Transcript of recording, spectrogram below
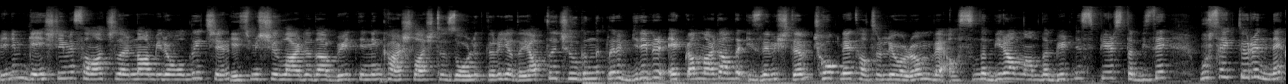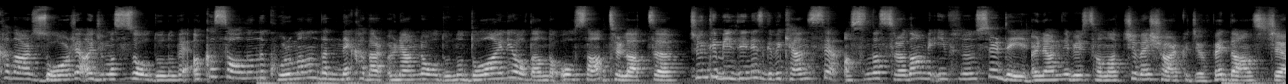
Benim gençliğimin sanatçılarından biri olduğu için geçmiş yıllarda da Britney'nin karşılaştığı zorlukları ya da yaptığı çılgınlıkları birebir ekranlardan da izlemiştim. Çok net hatırlıyorum ve aslında bir anlamda Britney Spears da bize bu sektörün ne kadar zor ve acımasız olduğunu ve akıl sağlığını korumanın da ne kadar önemli olduğunu dolaylı yoldan da olsa hatırlattı. Çünkü bildiğiniz gibi kendisi aslında sıradan bir influencer değil. Önemli bir sanatçı ve şarkıcı ve dansçı.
